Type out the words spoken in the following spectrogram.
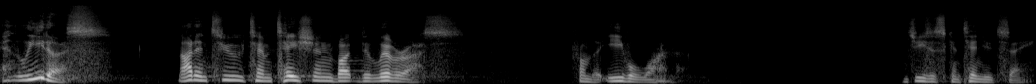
And lead us not into temptation, but deliver us from the evil one. Jesus continued saying,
